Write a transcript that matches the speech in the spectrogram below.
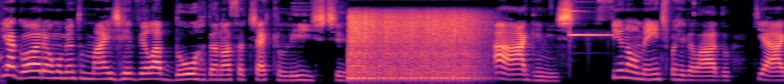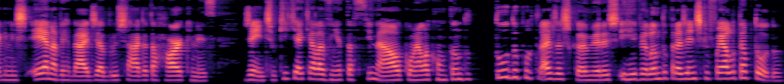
E agora o momento mais revelador da nossa checklist. A Agnes. Finalmente foi revelado que a Agnes é, na verdade, a bruxa Agatha Harkness. Gente, o que é aquela vinheta final com ela contando tudo por trás das câmeras e revelando pra gente que foi ela o tempo todo?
